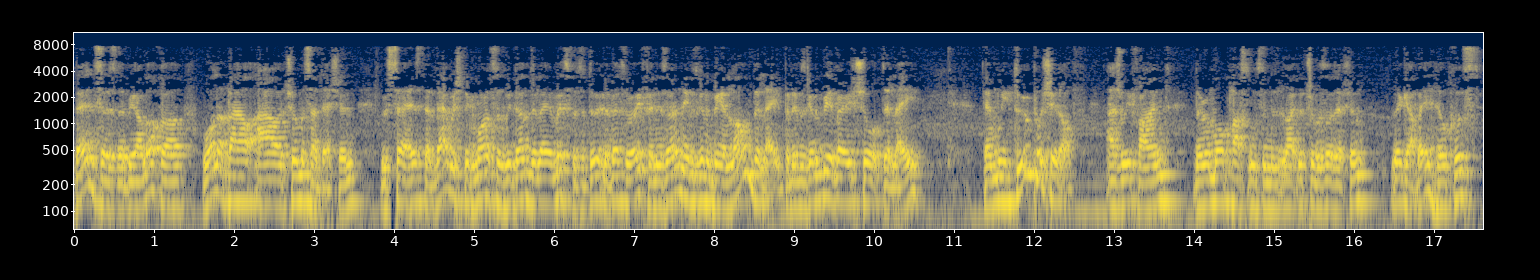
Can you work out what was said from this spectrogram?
Then says the Bialocha, what about our Trumas Hadeshen, who says that that which the Gemara says we don't delay a mitzvah to do it in a better oifen is only if it's going to be a long delay, but if it's going to be a very short delay, then we do push it off, as we find there are more passages in the, like the Trumas Hadeshen, the Gabe, Hilchus,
